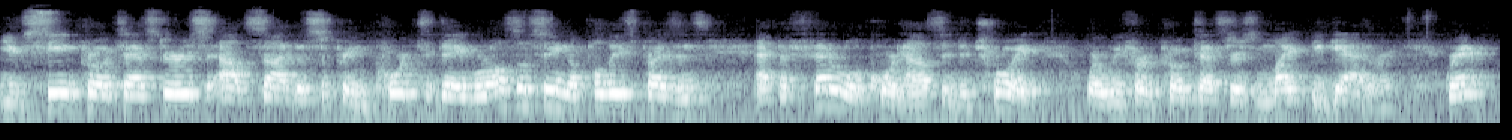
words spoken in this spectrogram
You've seen protesters outside the Supreme Court today. We're also seeing a police presence at the federal courthouse in Detroit, where we've heard protesters might be gathering. Grant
